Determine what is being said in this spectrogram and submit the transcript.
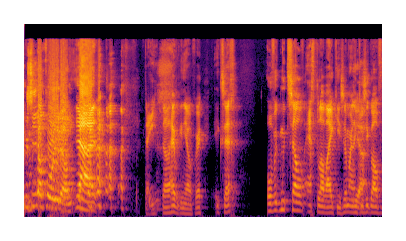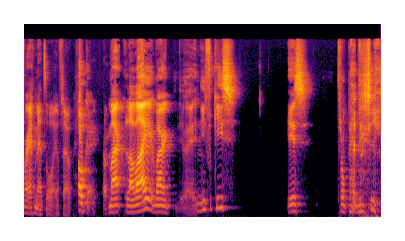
Hoe zie je dat voor je dan? Ja. Nee, daar heb ik het niet over. Ik zeg... Of ik moet zelf echt lawaai kiezen. Maar dan Ja. kies ik wel voor echt metal of zo. Oké. Maar lawaai, waar ik eh, niet voor kies, is trompetmuziek.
